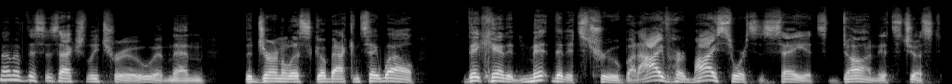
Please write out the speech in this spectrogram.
none of this is actually true. And then the journalists go back and say, well, they can't admit that it's true, but I've heard my sources say it's done. It's just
